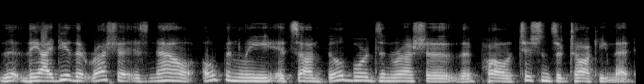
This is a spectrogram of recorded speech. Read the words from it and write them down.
the the idea that Russia is now openly it's on billboards in Russia. The politicians are talking that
